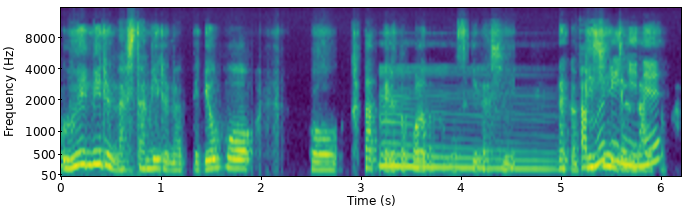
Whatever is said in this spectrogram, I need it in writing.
う上見るな、下見るなって両方、こう、語ってるところとかも好きだし、ななんか美人じゃないとか。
